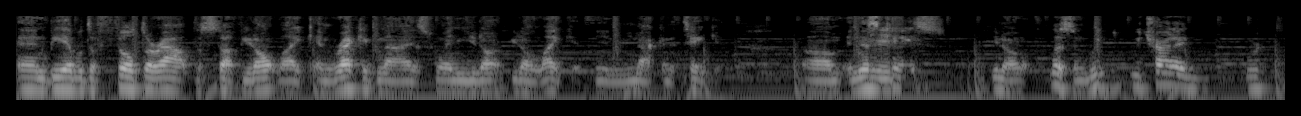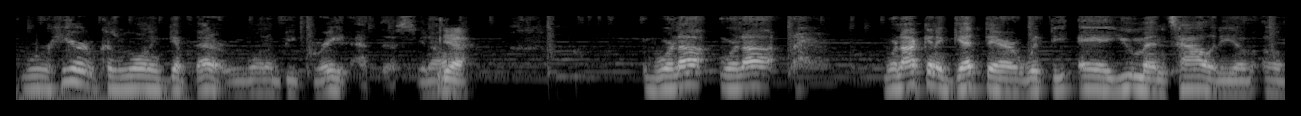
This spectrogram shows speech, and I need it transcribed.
and be able to filter out the stuff you don't like and recognize when you don't you don't like it and you're not going to take it. Um, in this Mhm. case, you know, listen, we we try to we're, we're here because we want to get better. We want to be great at this. You know. yeah. We're not. We're not. We're not going to get there with the AAU mentality of, of,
